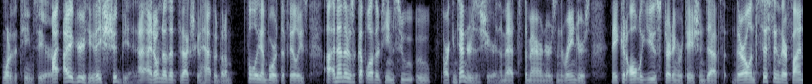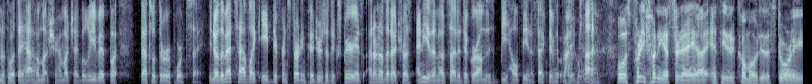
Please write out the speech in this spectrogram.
one of the teams here. I, I agree with you. They should be in. I, I don't know that that's actually going to happen, but I'm fully on board with the Phillies. Uh, and then there's a couple other teams who, who are contenders this year the Mets, the Mariners, and the Rangers. They could all use starting rotation depth. They're all insisting they're fine with what they have. I'm not sure how much I believe it, but that's what the reports say. You know, the Mets have like eight different starting pitchers with experience. I don't know that I trust any of them outside of DeGrom to be healthy and effective at the same time. well, it was pretty funny yesterday. Uh, Anthony DiComo did a story.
